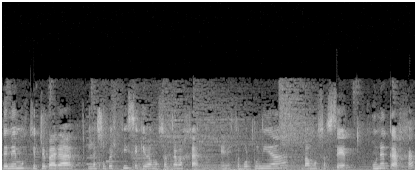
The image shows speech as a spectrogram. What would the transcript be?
tenemos que preparar la superficie que vamos a trabajar. En esta oportunidad vamos a hacer una caja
